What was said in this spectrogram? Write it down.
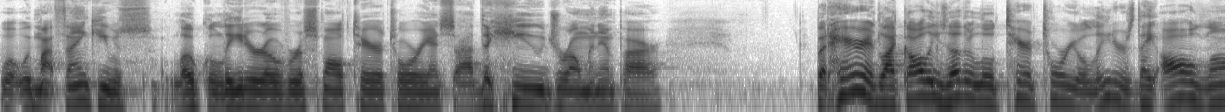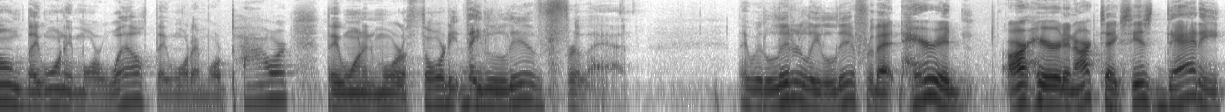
what we might think. He was a local leader over a small territory inside the huge Roman Empire. But Herod, like all these other little territorial leaders, they all longed, they wanted more wealth, they wanted more power, they wanted more authority. They lived for that. They would literally live for that. Herod, our Herod in our text, his daddy,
